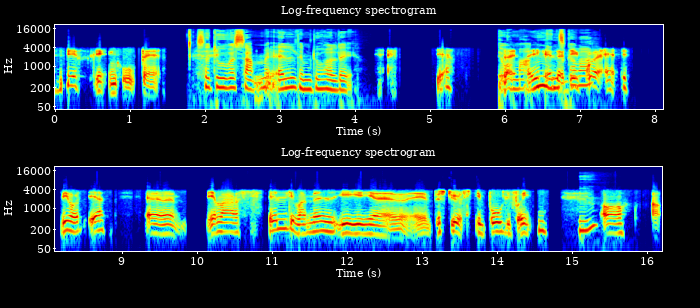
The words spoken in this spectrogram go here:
virkelig en god dag. Så du var sammen med alle dem, du holdt af? Ja. Det var mange ikke, mennesker, det, var? kunne jeg- det, vi var, ja, øh, jeg var heldig, var med i øh, bestyrelsen i Boligforeningen, Mm. og, og,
